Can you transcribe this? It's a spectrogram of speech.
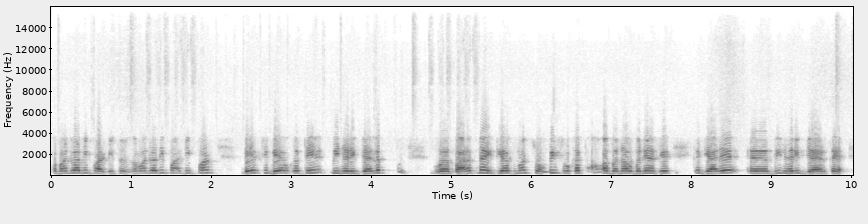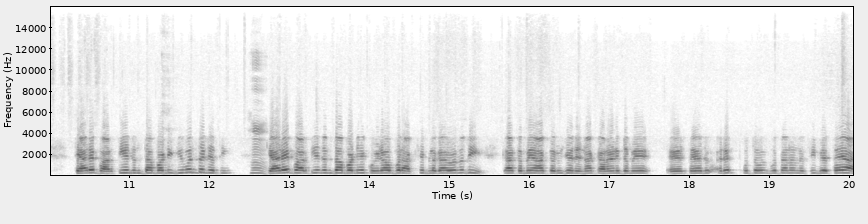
સમાજવાદી પાર્ટી, તો સમાજવાદી પાર્ટી પણ બે બે વખતે બિનહરીફ જાહેર એટલે ભારતના ઇતિહાસમાં ચોવીસ વખત આવા બનાવ બન્યા છે કે જ્યારે બિનહરીફ જાહેર થયા. ત્યારે ભારતીય જનતા પાર્ટી જીવંત જ હતી. ક્યારે ભારતીય જનતા પાર્ટીએ કોઈના ઉપર આક્ષેપ લગાવ્યો નથી કે આ તમે આ કર્યું છે ને એના કારણે તમે અરે પોતાના નસીબે થયા.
